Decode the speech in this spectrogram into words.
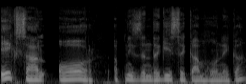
एक साल और अपनी ज़िंदगी से कम होने का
